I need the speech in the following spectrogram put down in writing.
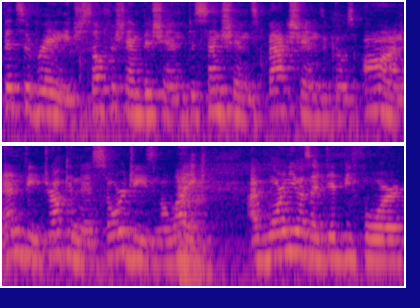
fits of rage, selfish ambition, dissensions, factions, it goes on, envy, drunkenness, orgies, and the like. I warn you, as I did before,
